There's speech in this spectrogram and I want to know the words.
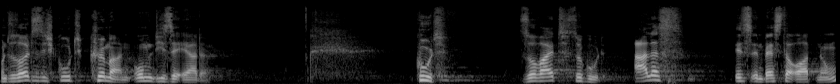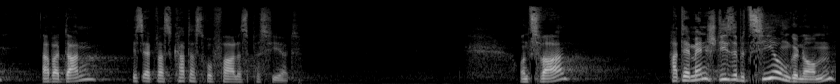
und sollte sich gut kümmern um diese Erde. Gut, soweit, so gut. Alles ist in bester Ordnung, aber dann ist etwas Katastrophales passiert. Und zwar hat der Mensch diese Beziehung genommen,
